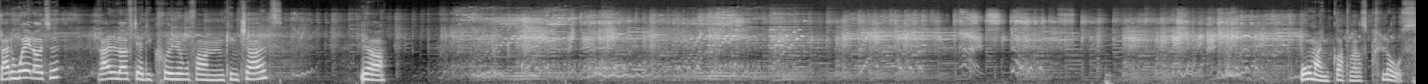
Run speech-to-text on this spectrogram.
By the way, Leute, gerade läuft ja die Krönung von King Charles. Ja. Oh mein Gott, war das close.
